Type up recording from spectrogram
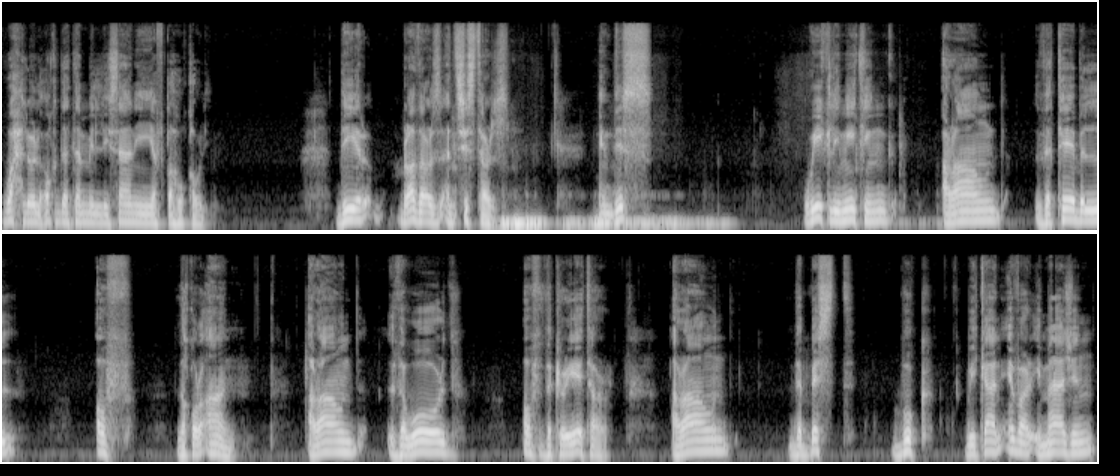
واحلل عقدة من لساني يفقه قولي. Dear brothers and sisters, in this weekly meeting around the table of the Quran, around the word of the Creator, around the best book we can ever imagine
